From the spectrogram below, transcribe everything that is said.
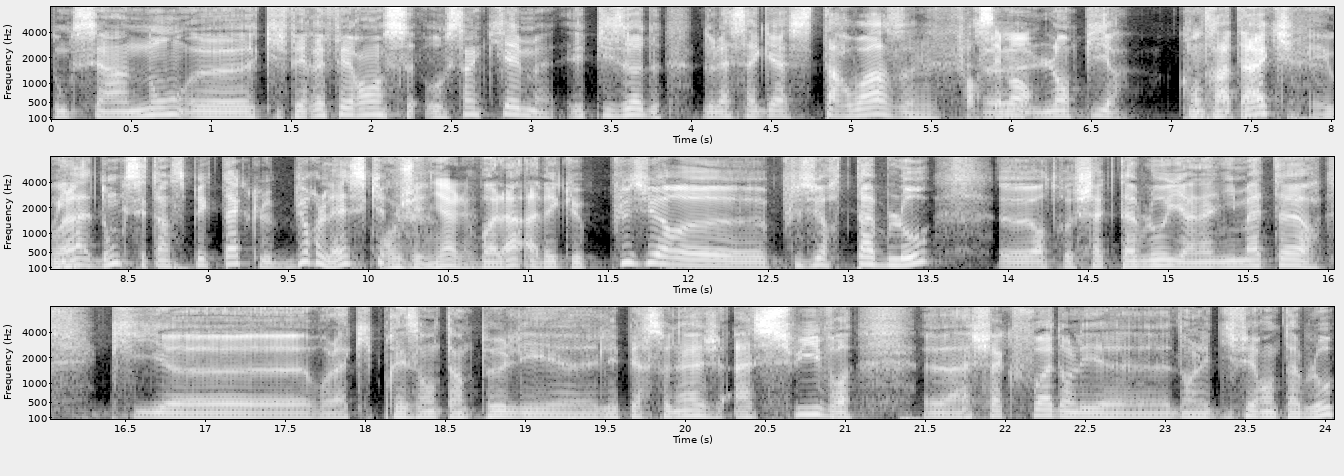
Donc c'est un nom euh, qui fait référence au cinquième épisode de la saga Star Wars, Forcément. euh, l'Empire contre-attaque. Et oui. Voilà, donc c'est un spectacle burlesque. Oh génial. Voilà, avec plusieurs, euh, plusieurs tableaux. Euh, entre chaque tableau, il y a un animateur qui, euh, voilà, qui présente un peu les, les personnages à suivre euh, à chaque fois dans les, euh, dans les différents tableaux.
